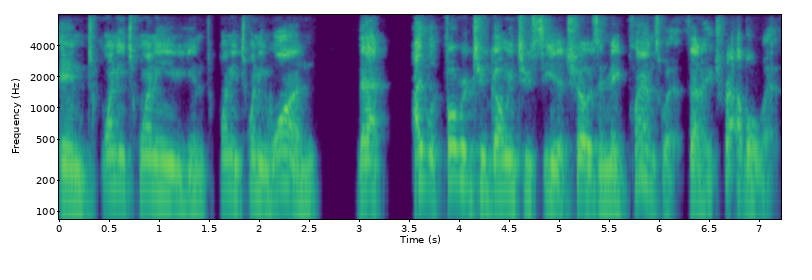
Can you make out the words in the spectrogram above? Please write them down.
in 2020 and 2021 that I look forward to going to see at shows and make plans with, that I travel with.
